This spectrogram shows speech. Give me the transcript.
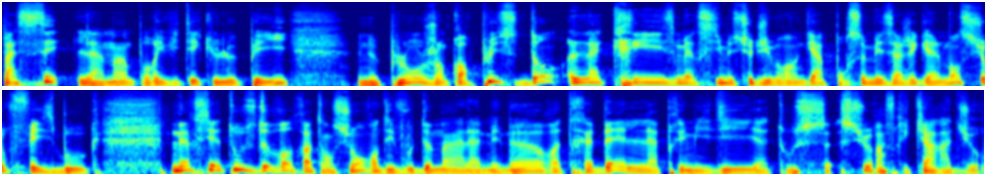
passer la main pour éviter que le pays ne plonge encore plus dans la crise. Merci Monsieur Jim Rangar pour ce message également sur Facebook. Merci à tous de votre attention. Rendez-vous demain à la même heure. Très belle après-midi à tous sur Africa Radio.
